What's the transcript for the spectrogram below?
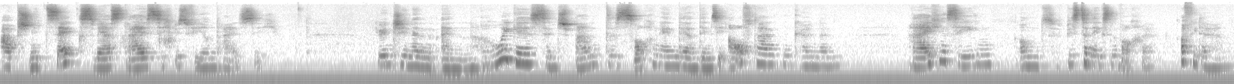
Abschnitt 6, Vers 30 bis 34. Ich wünsche Ihnen ein ruhiges, entspanntes Wochenende, an dem Sie auftanken können reichen Segen und bis zur nächsten Woche. Auf Wiederhören.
